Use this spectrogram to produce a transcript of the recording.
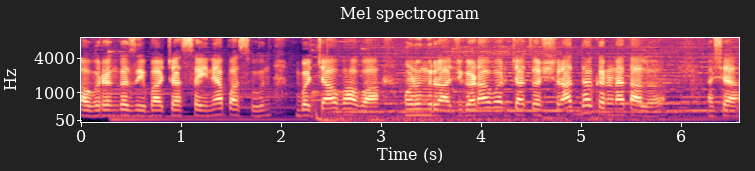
औरंगजेबाच्या सैन्यापासून बचाव व्हावा म्हणून राजगडावर ज्याचं श्राद्ध करण्यात आलं अशा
